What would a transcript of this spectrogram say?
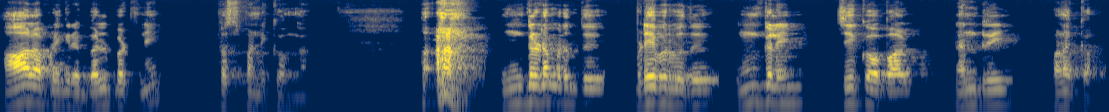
ஆல் அப்படிங்கிற பெல் பட்டனை ப்ரெஸ் பண்ணிக்கோங்க. உங்களிடமிருந்து விடைபெறுவது உங்களின் ஜி கோபால். நன்றி வணக்கம்.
